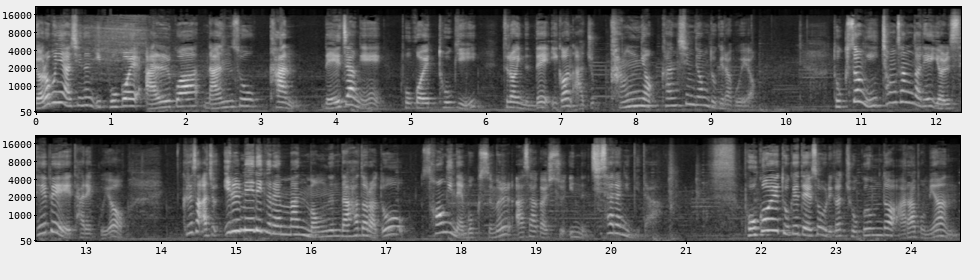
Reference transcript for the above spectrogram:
여러분이 아시는 이 보거의 알과 난소, 간, 내장에 보거의 독이 들어있는데 이건 아주 강력한 신경독이라고 해요. 독성이 청산가리의 13배에 달했고요. 그래서 아주 1mg만 먹는다 하더라도 성인의 목숨을 앗아갈 수 있는 치사량입니다. 보거의 독에 대해서 우리가 조금 더 알아보면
